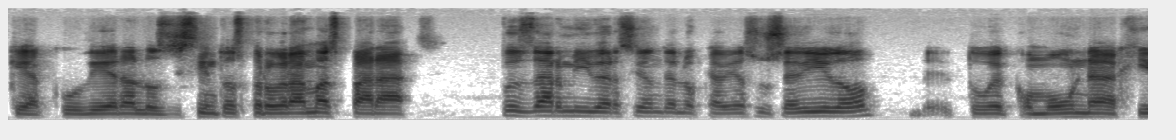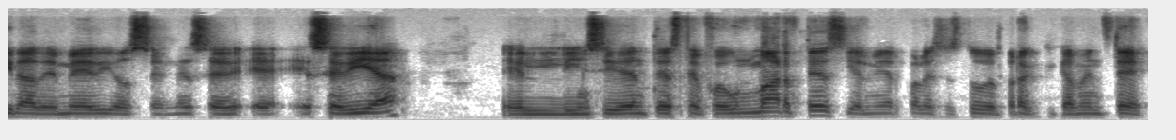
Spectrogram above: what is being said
que, acudiera a los distintos programas para pues dar mi versión de lo que había sucedido. Eh, tuve como una gira de medios en ese, e, ese día. El incidente este fue un martes y el miércoles estuve prácticamente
